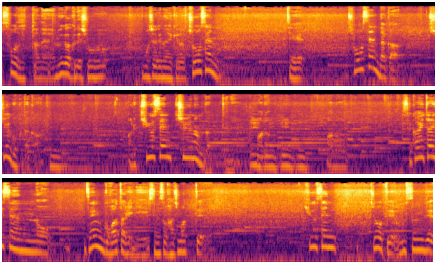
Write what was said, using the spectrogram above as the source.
そうだったね。無学でしょ。申し訳ないけど。朝鮮って朝鮮だか中国だか。あれ休戦中なんだってね。まだ、うんうんうん。うんあの世界大戦の前後あたりに戦争が始まって休戦状態を結んで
